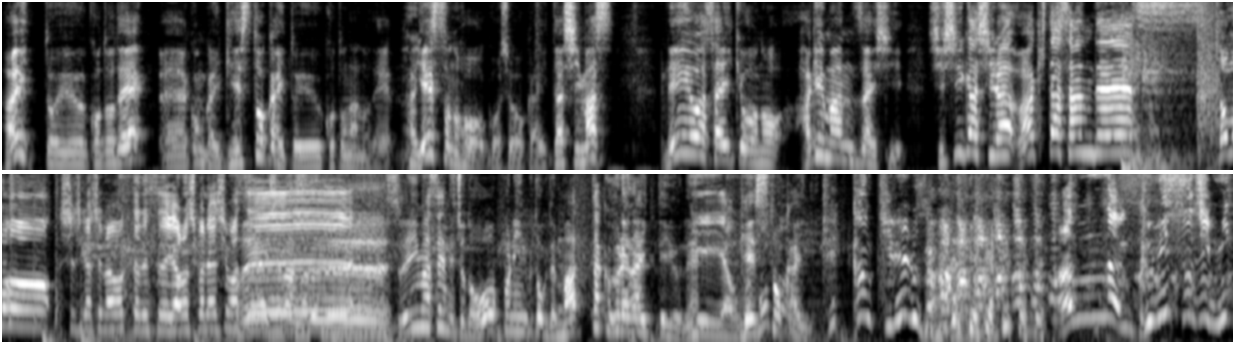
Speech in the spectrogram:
はい。ということで、えー今回ゲスト会ということなので、はい。ゲストの方をご紹介いたします令和最強のハゲ漫才師獅子頭脇田さんです。どうも獅子頭脇田です。よろしくお願いします。お願いします。すいませんね。ちょっとオープニングトークで全く触れないっていうね、いやお前ゲスト会に。血管切れるぞ。あんな首筋見て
